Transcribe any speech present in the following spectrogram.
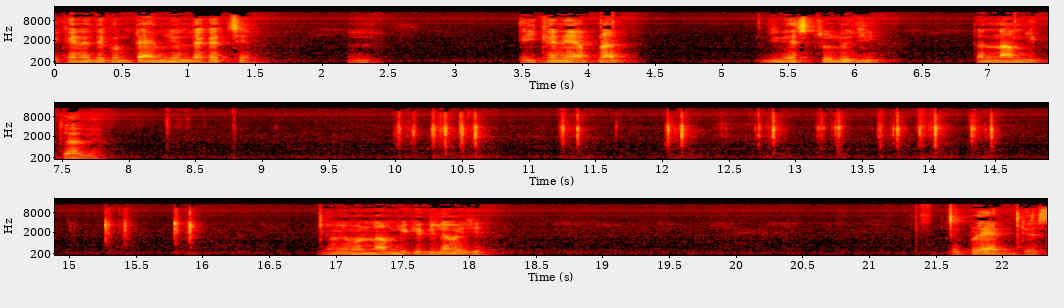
এখানে দেখুন টাইম জোন দেখাচ্ছে। এইখানে আপনার যিনি অ্যাস্ট্রোলজি তার নাম লিখতে হবে। আমি আমার নাম লিখে দিলাম এই যে। এরপরে অ্যাড্রেস।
